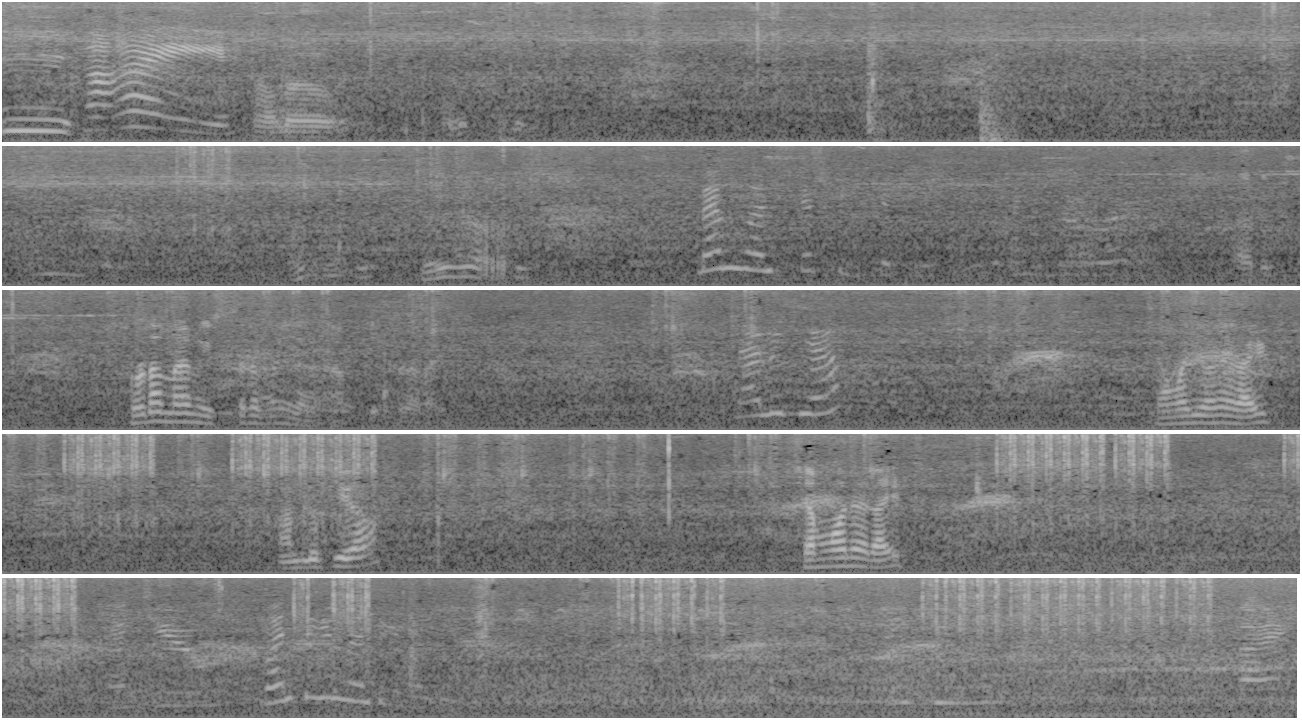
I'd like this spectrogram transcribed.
जी Hi. Hello ma'am one step पीछे थोड़ा ma'am इस तरफ़ नहीं जाना आपकी तरफ़ राइट लालू भैया शमा जी होने राइट हम लोग किया शमा होने right Thank second one second Bye.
